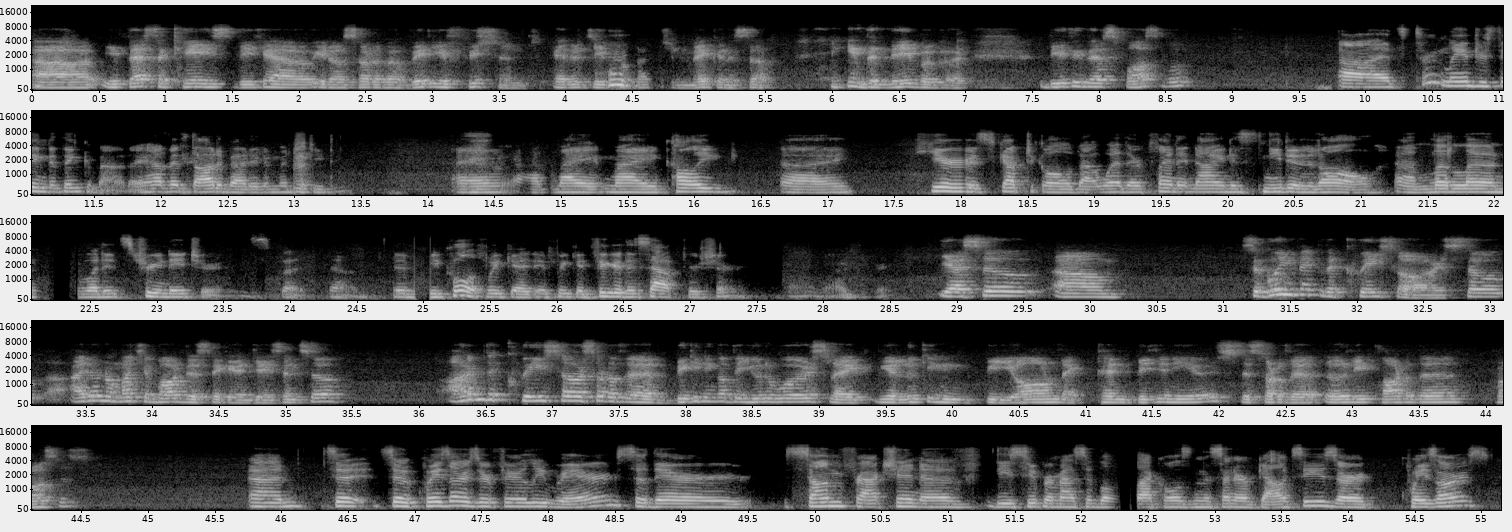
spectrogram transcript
Uh, if that's the case, we have you know sort of a very efficient energy production mechanism in the neighborhood. Do you think that's possible? Uh, it's certainly interesting to think about. I haven't thought about it in much detail. uh, my my colleague uh, here is skeptical about whether Planet Nine is needed at all, um, let alone what its true nature is. But um, it'd be cool if we could if we could figure this out for sure. Uh, yeah, so um, so going back to the quasars, so I don't know much about this again, Jason. So aren't the quasars sort of the beginning of the universe? Like we are looking beyond like 10 billion years, this sort of the early part of the process? Um, so, so quasars are fairly rare. So they're some fraction of these supermassive black holes in the center of galaxies are quasars.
